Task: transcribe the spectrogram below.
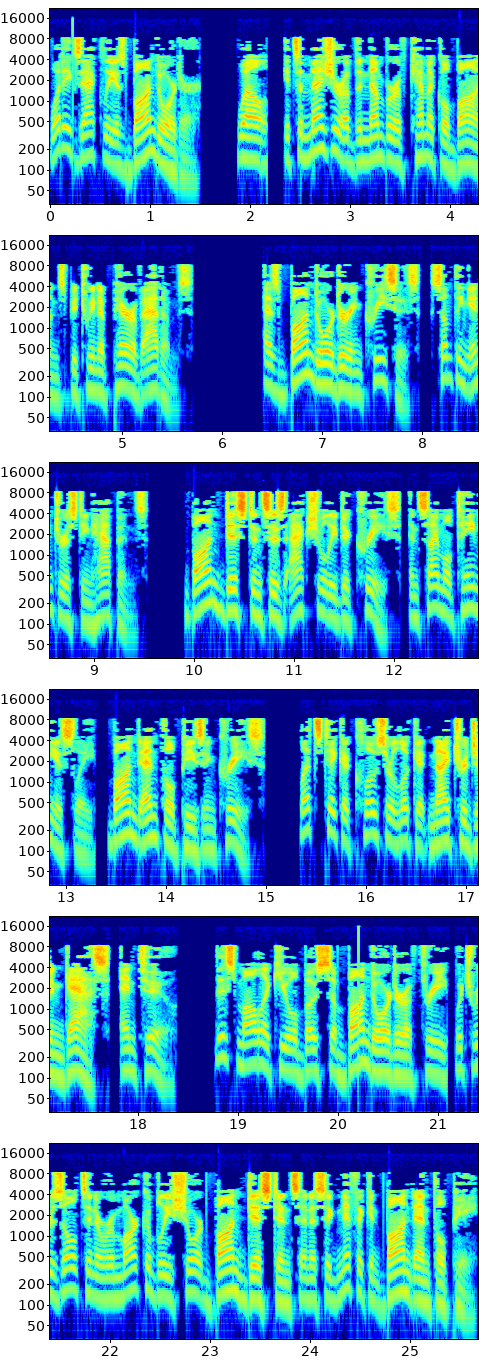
what exactly is bond order? Well, it's a measure of the number of chemical bonds between a pair of atoms. As bond order increases, something interesting happens. Bond distances actually decrease, and simultaneously, bond enthalpies increase. Let's take a closer look at nitrogen gas, N2. This molecule boasts a bond order of 3, which results in a remarkably short bond distance and a significant bond enthalpy.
